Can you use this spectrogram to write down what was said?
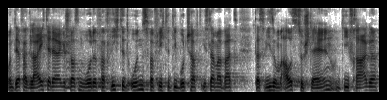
Und der Vergleich, der da geschlossen wurde, verpflichtet uns, verpflichtet die Botschaft Islamabad, das Visum auszustellen. Und die Frage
